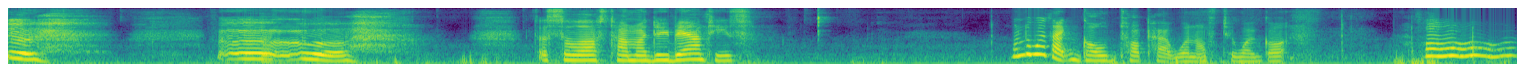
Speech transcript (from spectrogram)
Ugh. Ugh. That's the last time I do bounties. Wonder where that gold top hat went off to I got. Oh.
